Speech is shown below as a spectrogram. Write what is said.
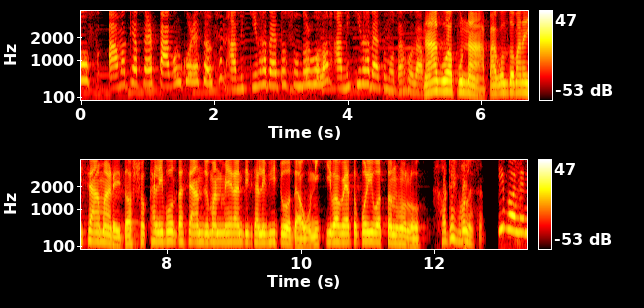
উফ আমাকে আপনারা পাগল করে ফেলছেন। আমি কীভাবে এত সুন্দর হলাম? আমি কীভাবে এত মোটা হলাম? না গো আপু না। পাগল তো বানাইছে আমারে। দর্শক খালি বলতাছে আঞ্জুমান মেহের আন্টির খালি ভিডিও দাও। উনি কীভাবে এত পরিবর্তন হলো? কি বলেন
